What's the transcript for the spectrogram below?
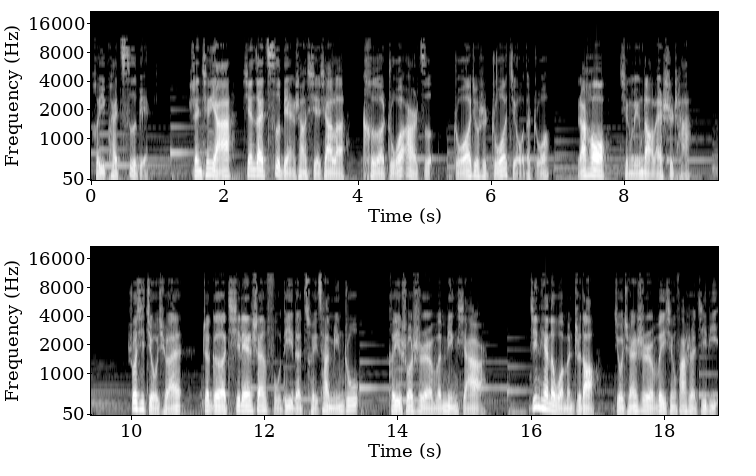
和一块刺匾，沈清崖先在刺匾上写下了“可酌”二字，酌就是酌酒的酌，然后请领导来视察。说起酒泉这个祁连山腹地的璀璨明珠，可以说是闻名遐迩。今天的我们知道，酒泉是卫星发射基地，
